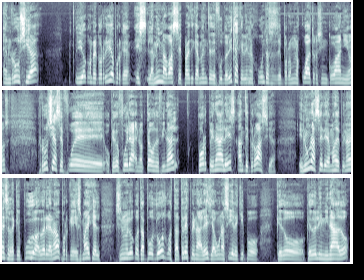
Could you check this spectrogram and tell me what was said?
en Rusia digo con recorrido porque es la misma base prácticamente de futbolistas que vienen juntas hace por lo menos 4 o 5 años. Rusia se fue o quedó fuera en octavos de final por penales ante Croacia en una serie más de penales en la que pudo haber ganado, porque Schmeichel, si no me equivoco, tapó dos o hasta tres penales y aún así el equipo quedó, quedó eliminado.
